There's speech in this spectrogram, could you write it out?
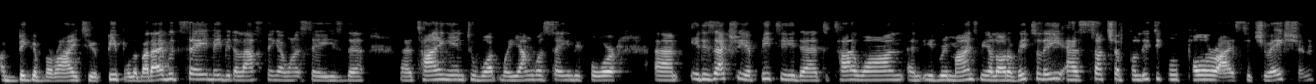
a, bigger variety of people. But I would say maybe the last thing I want to say is the uh, tying into what Wei Yang was saying before, um, it is actually a pity that Taiwan, and it reminds me a lot of Italy, has such a political polarized situation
